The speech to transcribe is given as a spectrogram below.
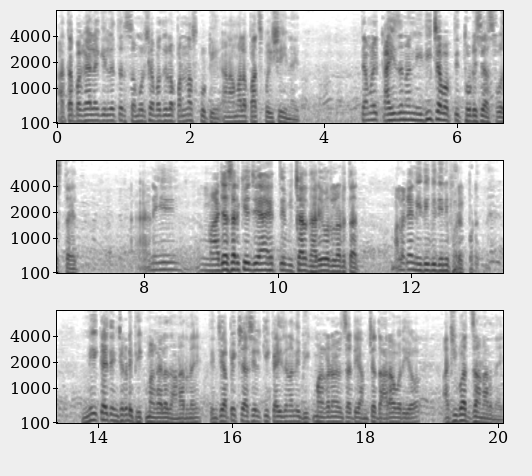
आता बघायला गेलं तर समोरच्या बाजूला पन्नास कोटी आणि आम्हाला पाच पैसेही नाहीत. त्यामुळे काही जण निधीच्या बाबतीत थोडेसे अस्वस्थ आहेत. आणि माझ्यासारखे जे आहेत ते विचारधारेवर लढतात. मला काही निधी बिधीने फरक पडत नाही. मी काय त्यांच्याकडे भीक मागायला जाणार नाही. त्यांची अपेक्षा असेल की काही जणांनी भीक मागण्यासाठी आमच्या दारावर यावं अजिबात जाणार नाही.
